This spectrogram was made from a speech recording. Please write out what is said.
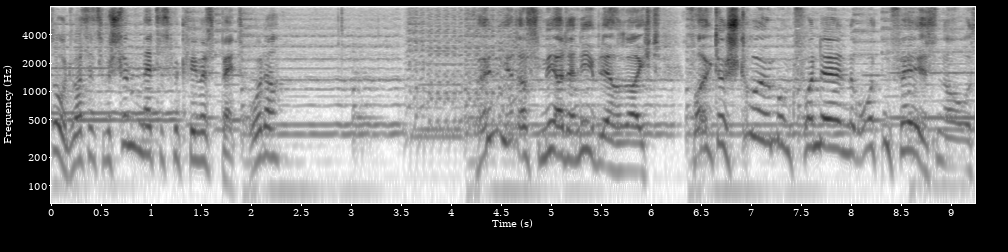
So, du hast jetzt bestimmt ein nettes, bequemes Bett, oder? Wenn ihr das Meer der Nebel erreicht, folgt der Strömung von den roten Felsen aus.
